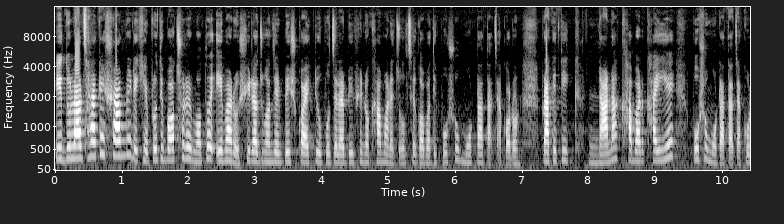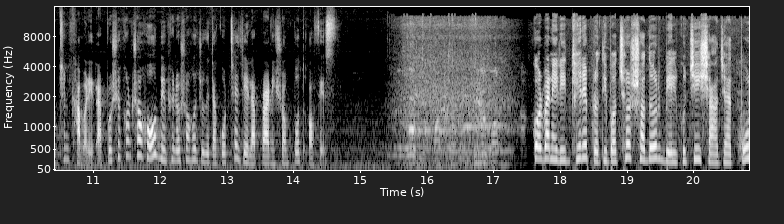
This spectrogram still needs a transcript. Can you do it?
ঈদুল আজহাকে সামনে রেখে প্রতি বছরের মতো এবারও সিরাজগঞ্জের বেশ কয়েকটি উপজেলার বিভিন্ন খামারে চলছে গবাদি পশু মোটা তাজাকরণ। প্রাকৃতিক নানা খাবার খাইয়ে পশু মোটা তাজা করছেন খামারিরা। প্রশিক্ষণ সহ বিভিন্ন সহযোগিতা করছে জেলা প্রাণী সম্পদ অফিস। কোরবানির ঈদ ঘিরে প্রতি বছর সদর, বেলকুচি, শাহজাদপুর,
